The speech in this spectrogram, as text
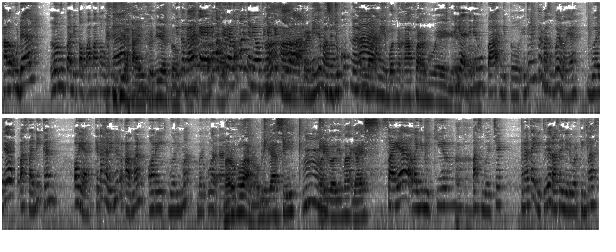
Kalau udah lo lupa di top up atau enggak. Iya itu dia tuh. Gitu kan kayak ini masih relevan kan ya penyakit Ah, gua. ah, preminya gitu. masih cukup nah, Ah. enggak nih buat nge-cover gue gitu. Iya, jadi lupa gitu. Itu itu termasuk gue loh ya. Gue aja pas tadi kan Oh ya, kita hari ini rekaman Ori 25 baru keluar kan? Baru keluar obligasi Hmm. Ori 25 guys. Saya lagi mikir Heeh. pas gue cek ternyata itu ya rasanya jadi working class.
